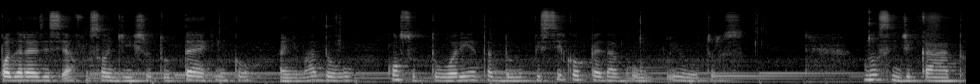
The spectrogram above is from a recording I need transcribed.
Poderá exercer a função de instrutor técnico, animador, consultor, orientador, psicopedagogo e outros. No sindicato,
